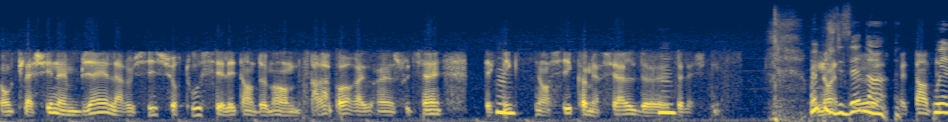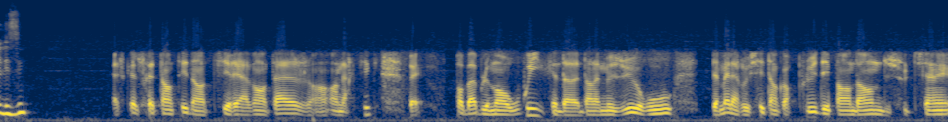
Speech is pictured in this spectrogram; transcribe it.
Donc la Chine aime bien la Russie, surtout si elle est en demande par rapport à un soutien technique, mm. financier, commercial de, mm. de la Chine. Oui, je disais dans... Oui, allez-y. Est-ce qu'elle serait tentée d'en tirer avantage en, en Arctique? Ben, probablement oui, dans, la mesure où jamais la Russie est encore plus dépendante du soutien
